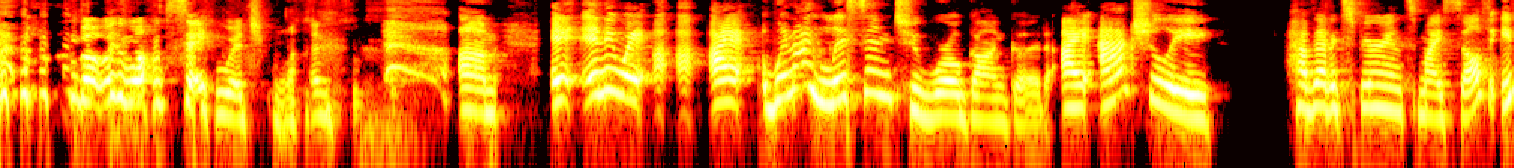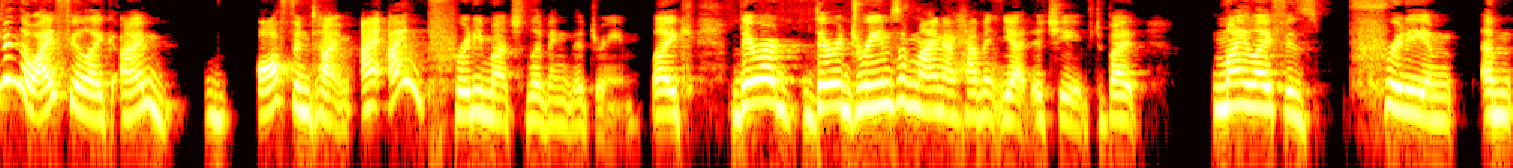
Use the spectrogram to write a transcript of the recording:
But we won't say which one. Um anyway I, I when i listen to world gone good i actually have that experience myself even though i feel like i'm oftentimes I, I'm pretty much living the dream. Like there are there are dreams of mine I haven't yet achieved, but my life is pretty am, am,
